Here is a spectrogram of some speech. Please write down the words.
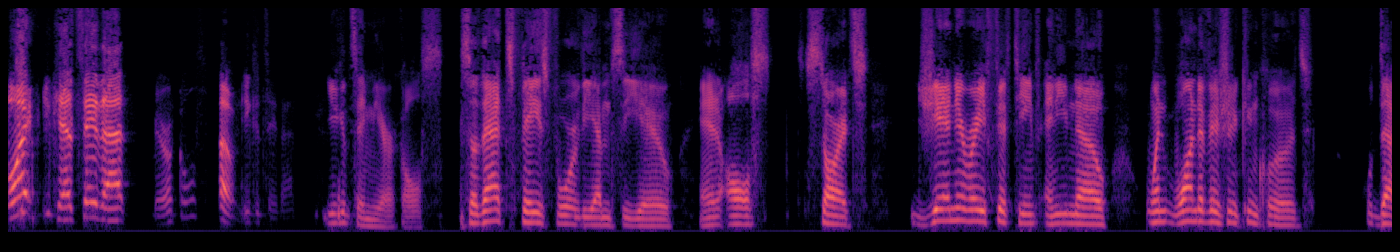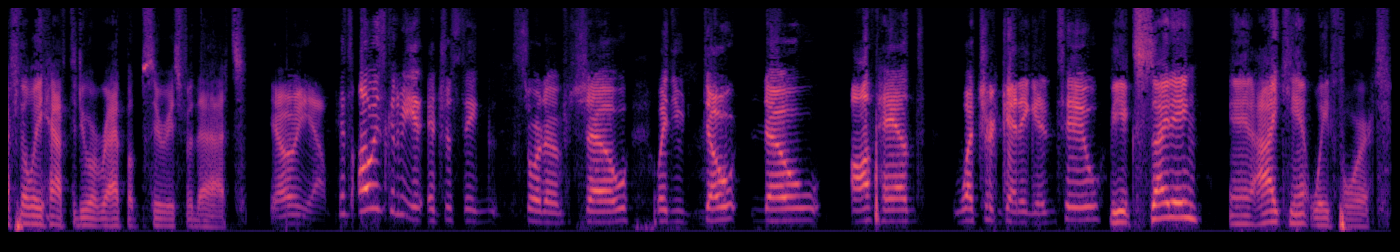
What? You can't say that. Miracles? Oh, you can say that. You can say miracles. So that's Phase Four of the MCU, and it all starts January fifteenth. And you know, when WandaVision concludes, we'll definitely have to do a wrap up series for that. Oh yeah. It's always going to be an interesting sort of show when you don't know offhand what you're getting into. Be exciting, and I can't wait for it.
